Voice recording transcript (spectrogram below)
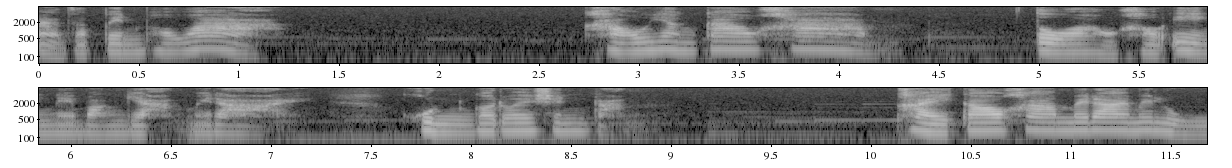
อาจจะเป็นเพราะว่า เขายังก้าวข้าม ตัวของเขาเองในบางอย่างไม่ได้ คุณก็ด้วยเช่นกัน ใครก้าวข้ามไม่ได้ไม่รู้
